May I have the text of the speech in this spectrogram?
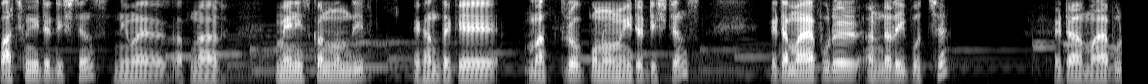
পাঁচ মিনিটের ডিস্টেন্স নিমা, আপনার মেন ইস্কন মন্দির, এখান থেকে মাত্র পনেরো মিনিটের ডিস্টেন্স এটা মায়াপুরের আন্ডারেই পড়ছে। এটা মায়াপুর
